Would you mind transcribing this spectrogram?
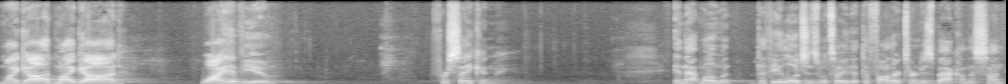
My God, my God, why have you forsaken me? In that moment, the theologians will tell you that the Father turned his back on the Son.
